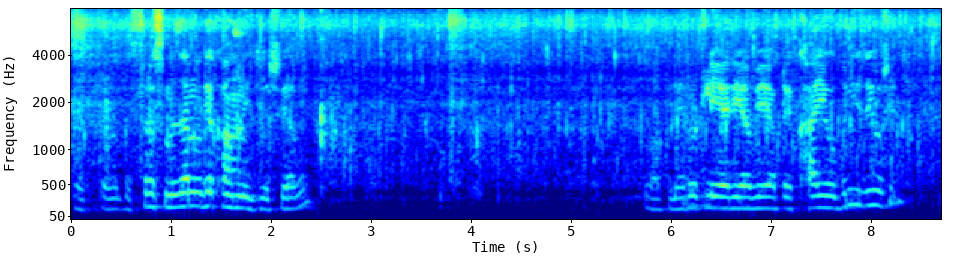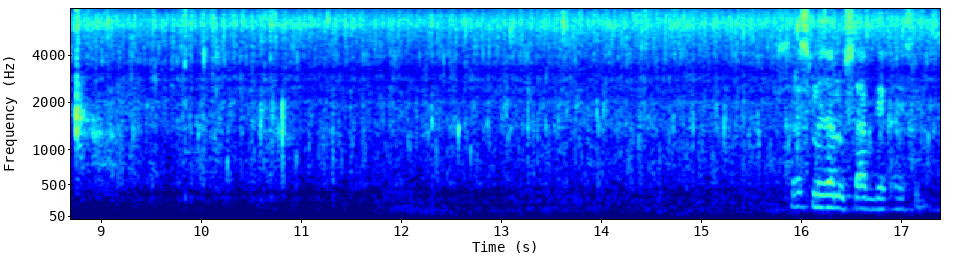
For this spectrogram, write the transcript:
સરસ મજાનું દેખામણી જોશે હવે. તો આપણે રોટલી હારી હવે આપણે ખાઈ એવું બની ગયું છે. સરસ મજાનું શાક દેખાય છે.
